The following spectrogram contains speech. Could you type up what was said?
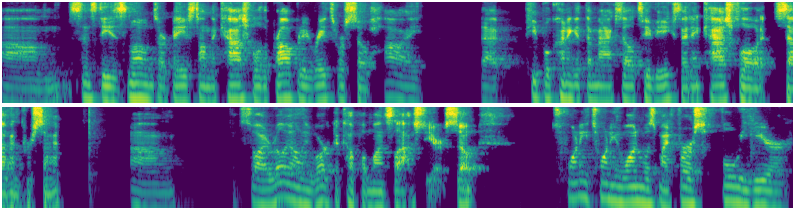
Um, since these loans are based on the cash flow of the property, rates were so high that people couldn't get the max LTV because they didn't cash flow at 7%. Um, so I really only worked a couple months last year. So 2021 was my first full year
